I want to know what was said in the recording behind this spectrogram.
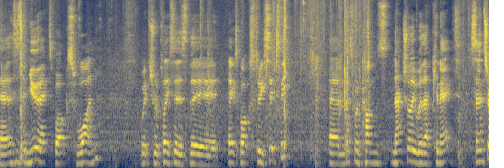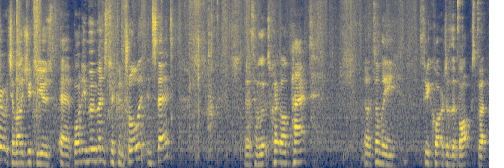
Uh, this is the new Xbox One which replaces the Xbox 360. Um, this one comes naturally with a Kinect sensor which allows you to use uh, body movements to control it instead. Let's have a look, it's quite well packed. Well, it's only three quarters of the box but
